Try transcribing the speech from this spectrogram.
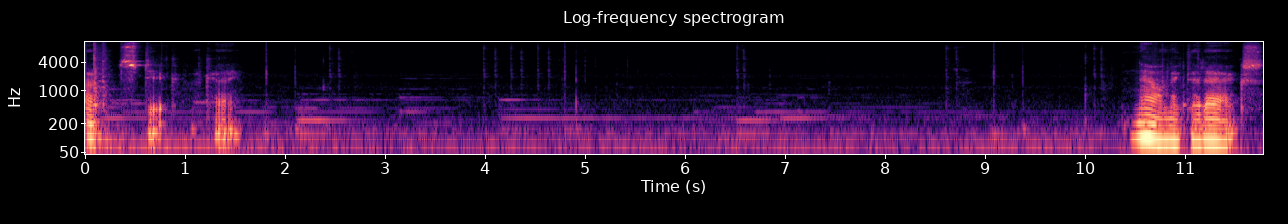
Oh, stick. Okay. Now I'll make that axe.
